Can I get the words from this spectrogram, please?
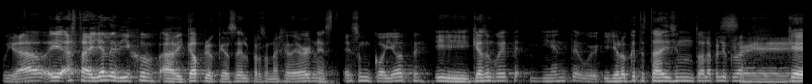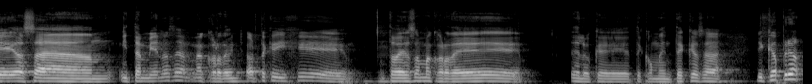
cuidado, y hasta ella le dijo a DiCaprio, que es el personaje de Ernest, es un coyote. ¿Y qué es un coyote? Miente, güey. Y yo lo que te estaba diciendo en toda la película, Sí. que, o sea, y también, o sea, me acordé, ahorita que dije todo eso, me acordé de, lo que te comenté, que, o sea, DiCaprio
